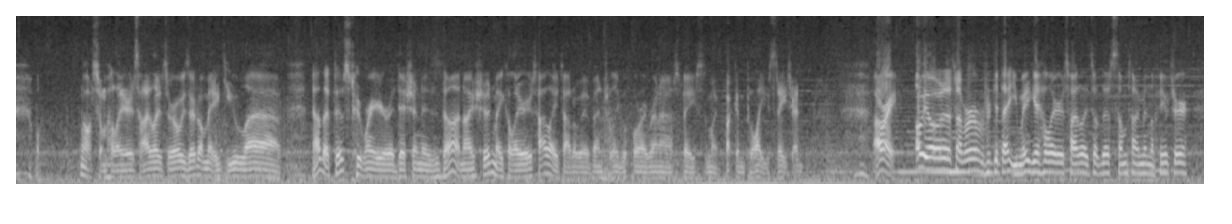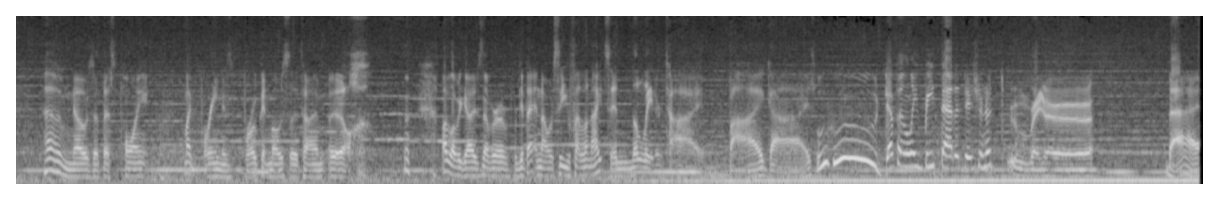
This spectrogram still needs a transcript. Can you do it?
Awesome, hilarious highlights are always there to make you laugh. Now that this Raider edition is done, I should make hilarious highlights out of it eventually before I run out of space to my fucking PlayStation. Alright, love you this never forget that you may get hilarious highlights of this sometime in the future. Who knows at this point? My brain is broken most of the time. Ugh. I love you guys, never ever forget that, and I will see you fellow knights in the later time. Bye, guys. Woohoo! Definitely beat that edition of Tomb Raider. Bye.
